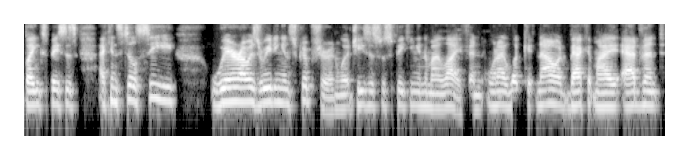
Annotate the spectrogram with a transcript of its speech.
blank spaces, I can still see where I was reading in scripture and what Jesus was speaking into my life. And when I look at now back at my Advent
